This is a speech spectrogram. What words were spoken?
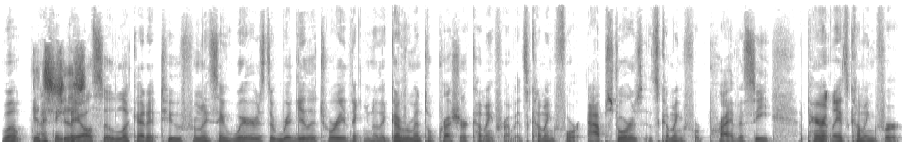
Well, it's I think just, they also look at it too from they say, where is the regulatory, you know, the governmental pressure coming from? It's coming for app stores. It's coming for privacy. Apparently, it's coming for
